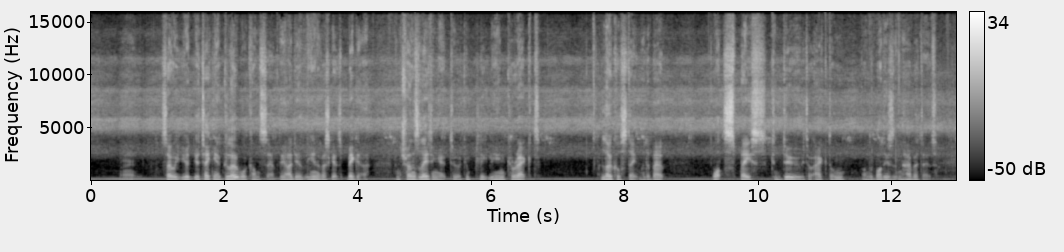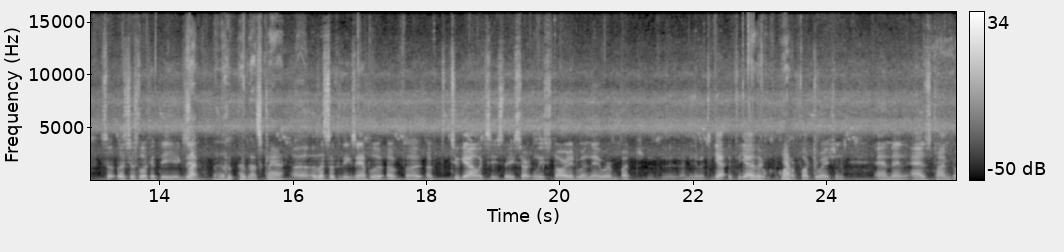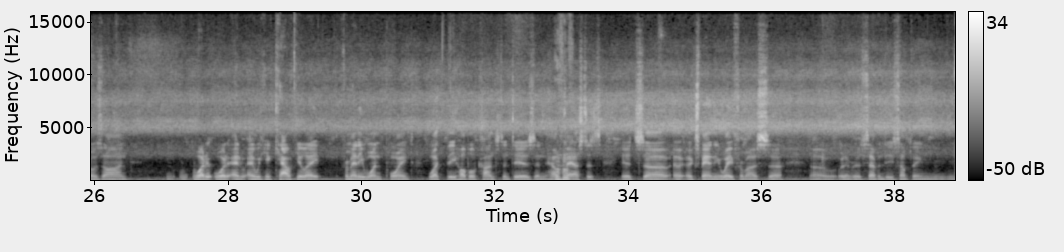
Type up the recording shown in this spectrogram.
Right? So you're, you're taking a global concept, the idea that the universe gets bigger, and translating it to a completely incorrect local statement about what space can do to act on, on the bodies that inhabit it. So let's just look at the example. I hope that's clear. Uh, let's look at the example of, uh, of two galaxies. They certainly started when they were much, I mean, they were together, together quantum yep. fluctuations, and then as time goes on, what, what, and, and we can calculate from any one point what the Hubble constant is and how mm-hmm. fast it's, it's uh, expanding away from us. Uh, uh, whatever, 70 something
